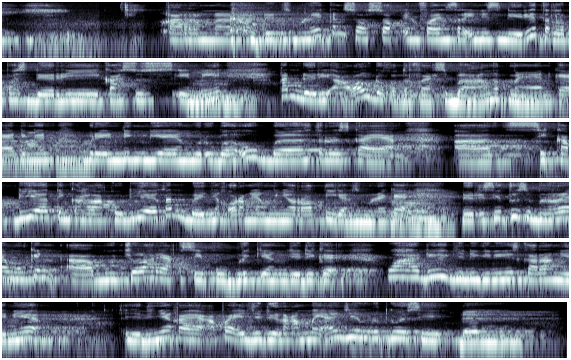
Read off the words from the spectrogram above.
karena dan sebenarnya kan sosok influencer ini sendiri terlepas dari kasus ini kan dari awal udah kontroversi banget men. Kayak Parah, dengan branding dia yang berubah-ubah terus kayak uh, sikap dia tingkah laku dia kan banyak orang yang menyoroti kan sebenarnya. Kayak Hmm. dari situ sebenarnya mungkin uh, muncullah reaksi publik yang jadi kayak wah dia gini-gini sekarang ini ya jadinya kayak apa ya jadi rame aja menurut gue sih. Dan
